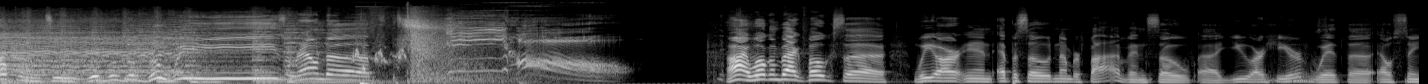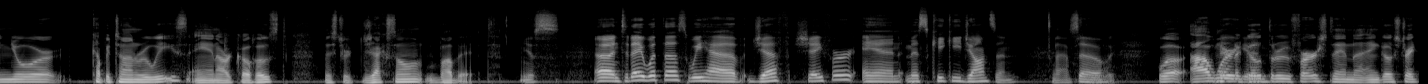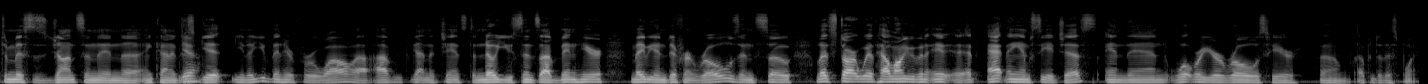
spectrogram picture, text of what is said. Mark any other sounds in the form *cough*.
Welcome to Ruiz Roundup. All right, welcome back, folks. Uh, we are in episode number five, and so uh, you are here with uh, El Senor Capitan Ruiz and our co-host, Mr. Jackson Bobbitt. Yes. Uh, and today with us we have Jeff Schafer and Miss Keke Johnson. Absolutely. Well, I wanted Very to go through first and uh, and go straight to Mrs. Johnson and uh, and kind of just Yeah. get you know you've been here for a while. I, I've gotten a chance to know you since I've been here, maybe in different roles. And so let's start with how long you've been a- at, at AMCHS, and then what were your roles here um, up until this point?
